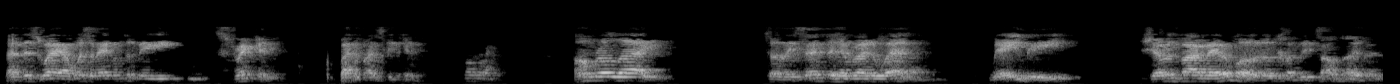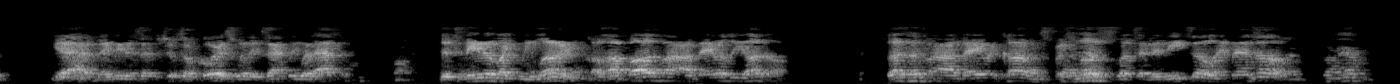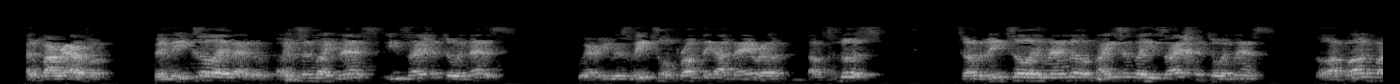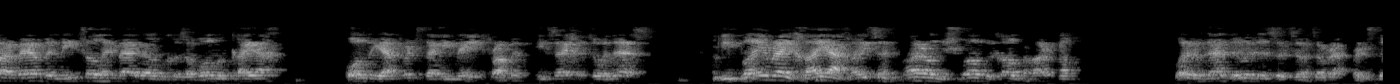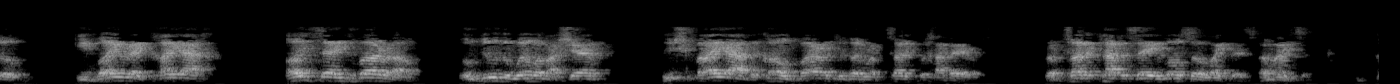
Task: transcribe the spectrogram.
That this way I wasn't able to be stricken by the Mazikin. Omra So they said to him right away, maybe Shevet Bar Me'erbo could be Yeah, maybe this is of course what exactly what happened. The Tanita, like we learned, Chabad Bar Avera Liyana. Pleasant Bar Avera comes for Shmus, let's say Benito Lemeno. And Bar Erfa. Benito Lemeno. Said like this, he's like to a nest, where he was lethal from the Avera of Snus. So the said that he's Eicha to a nest. Rabban Barber ben Nitzel Himeno, because of all the kayach, all the efforts that he made from it, he's Eicha to a nest. Gibayre Chayach, said, Baral Nishmo Bechol Baral. What does that do with this? It's, it's a reference to Gibayre Chayach, I say Baral, who do the will of Hashem, Nishmaya Bechol Baral to the Rabtzadik Bechaveres. Rav Tzadok Kabasei is also like this, a Maisa.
